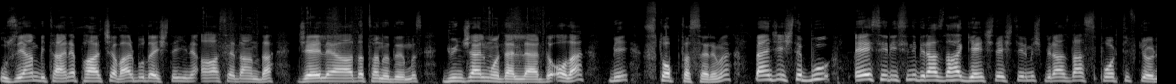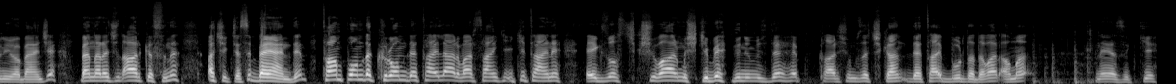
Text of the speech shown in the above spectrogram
uzayan bir tane parça var. Bu da işte yine A sedanda, CLA'da tanıdığımız güncel modellerde olan bir stop tasarımı. Bence işte bu E serisini biraz daha gençleştirmiş, biraz daha sportif görünüyor bence. Ben aracın arkasını açıkçası beğendim. Tamponda krom detaylar var. Sanki iki tane egzoz çıkışı varmış gibi günümüzde hep karşımıza çıkan detay burada da var ama ne yazık ki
